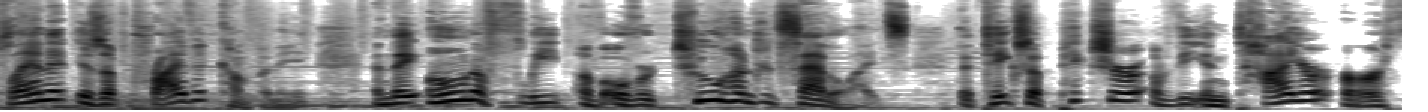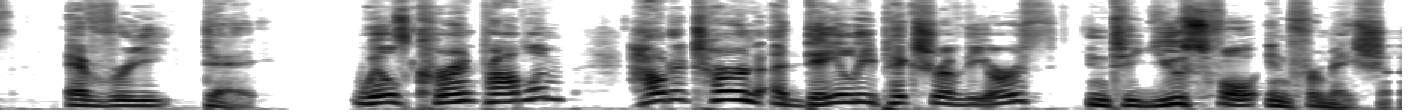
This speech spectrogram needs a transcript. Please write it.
Planet is a private company, and they own a fleet of over 200 satellites that takes a picture of the entire Earth every day. Will's current problem? How to turn a daily picture of the Earth into useful information.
